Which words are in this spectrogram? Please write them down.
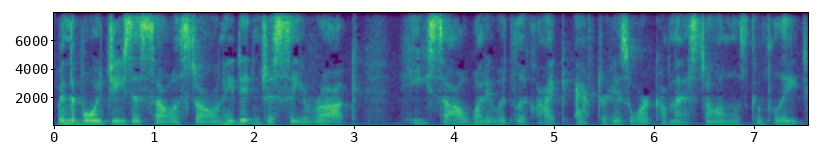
When the boy Jesus saw a stone, he didn't just see a rock, he saw what it would look like after his work on that stone was complete.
